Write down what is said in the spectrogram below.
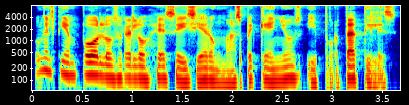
Con el tiempo los relojes se hicieron más pequeños y portátiles.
